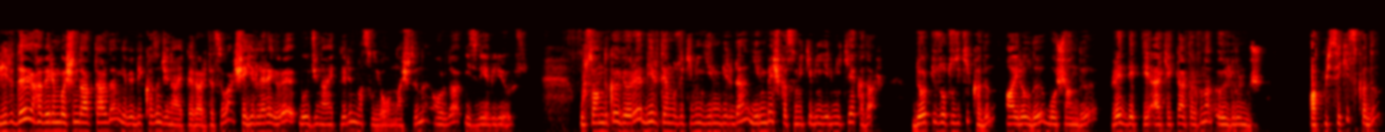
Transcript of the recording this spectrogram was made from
Bir de haberin başında aktardığım gibi bir kadın cinayetleri haritası var. Şehirlere göre bu cinayetlerin nasıl yoğunlaştığını orada izleyebiliyoruz. Usandık'a göre 1 Temmuz 2021'den 25 Kasım 2022'ye kadar 432 kadın ayrıldığı, boşandığı, reddettiği erkekler tarafından öldürülmüş. 68 kadın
